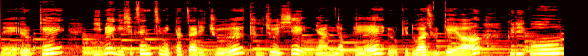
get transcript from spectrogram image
네, 이렇게 220cm짜리 줄 두 줄씩 양 옆에 이렇게 놓아 줄게요. 그리고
